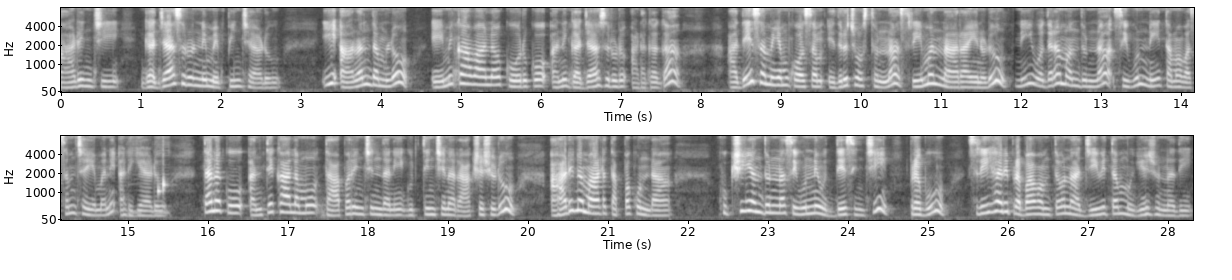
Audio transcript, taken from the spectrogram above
ఆడించి గజాసురుణ్ణి మెప్పించాడు. ఈ ఆనందంలో ఏమి కావాలో కోరుకో అని గజాసురుడు అడగగా అదే సమయం కోసం ఎదురుచూస్తున్న శ్రీమన్నారాయణుడు నీ ఉదరమందున్న శివుణ్ణి తమ వశం చేయమని అడిగాడు. తనకు అంత్యకాలము దాపరించిందని గుర్తించిన రాక్షసుడు ఆడిన మాట తప్పకుండా కుక్షియందున్న శివుణ్ణి ఉద్దేశించి ప్రభు శ్రీహరి ప్రభావంతో నా జీవితం ముగియజున్నది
